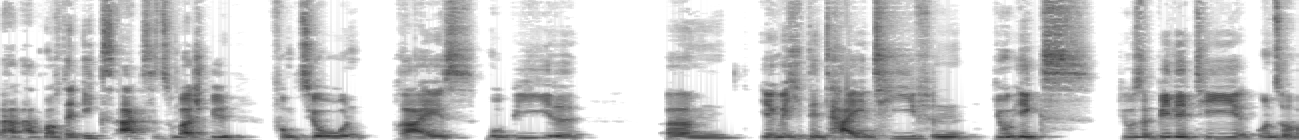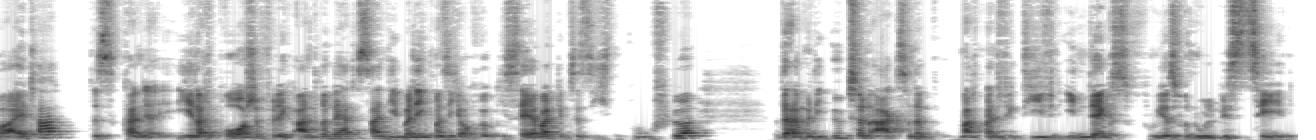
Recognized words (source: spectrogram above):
hat man auf der X-Achse zum Beispiel Funktion, Preis, Mobil, ähm, irgendwelche Detailtiefen, UX, Usability und so weiter. Das kann ja je nach Branche völlig andere Werte sein. Die überlegt man sich auch wirklich selber. Gibt es nicht ein Buch für. Und dann hat man die Y-Achse und dann macht man einen fiktiven Index von mir ist von 0 bis 10.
